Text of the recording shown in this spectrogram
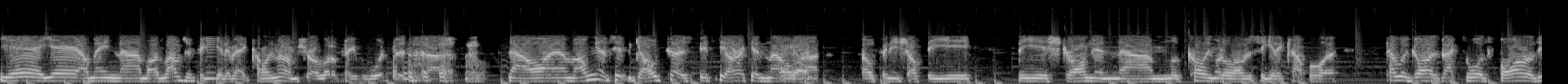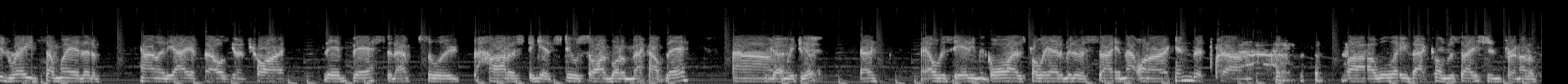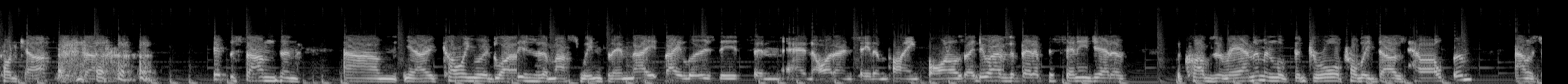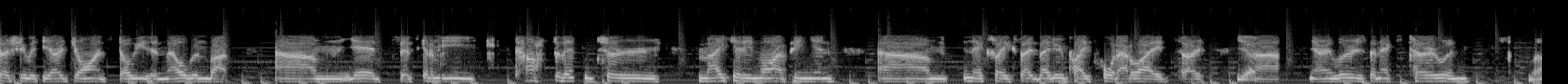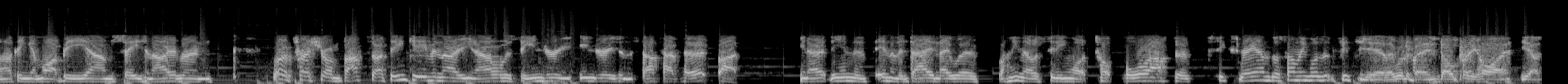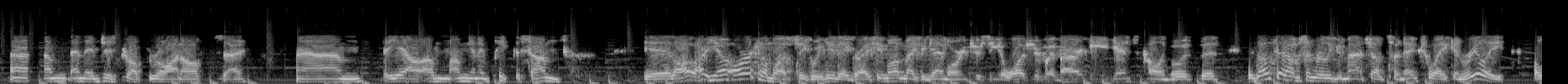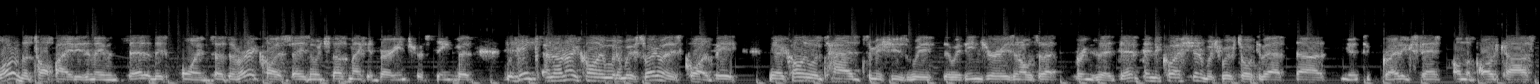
Yeah, yeah. I mean, um, I'd love to forget about Collingwood. I'm sure a lot of people would, but uh, no, I am. I'm going to tip the Gold Coast Fitzy. I reckon they'll Okay. uh, they'll finish off the year the year strong. And um, look, Collingwood will obviously get a couple of couple of guys back towards final. I did read somewhere that apparently the AFL is going to try their best and absolute hardest to get Steele Sidebottom back up there. Um, Okay, which yep. you know, obviously Eddie McGuire's probably had a bit of a say in that one, I reckon. But um, uh, we'll leave that conversation for another podcast. But, uh, tip the Suns and um, you know Collingwood. Like this is a must-win for them. They they lose this, and and I don't see them playing finals. They do have the better percentage out of the clubs around them, and look, the draw probably does help them, um, especially with you know Giants, Doggies, and Melbourne. But um, yeah, it's, it's going to be tough for them to make it, in my opinion. Um, next week, they, they do play Port Adelaide, so yeah. uh, you know, lose the next two, and I think it might be um, season over and a lot of pressure on Bucks. I think, even though you know, obviously injury injuries and stuff have hurt, but you know, at the end of end of the day, they were. I think they were sitting what top four after six rounds or something. Was it fifty? yeah, they would have been. They were pretty high. Yeah. Uh, um, and they've just dropped right off. So, um, but yeah, I'm I'm going to pick the Suns. Yeah, I, you know, I reckon I might stick with you there, Grace. It might make the game more interesting to watch if we're barracking against Collingwood. But it does set up some really good matchups for next week. And really, a lot of the top eight isn't even set at this point. So it's a very close season, which does make it very interesting. But do you think, and I know Collingwood, and we've spoken about this quite a bit, you know, Collingwood's had some issues with with injuries, and obviously that brings their depth into question, which we've talked about uh, you know, to a great extent on the podcast.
